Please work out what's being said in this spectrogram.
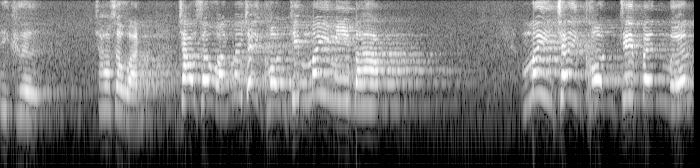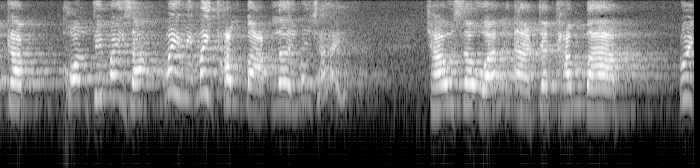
นี่คือชาวสวรรค์ ชาวสวรรค์ไม่ใช่คนที่ไม่มีบาป ไม่ใช่คนที่เป็นเหมือนกับคนที่ไม่สักไม่มีไม่ทำบาปเลยไม่ใช่ ชาวสวรรค์อาจจะทำบาป ด้วย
